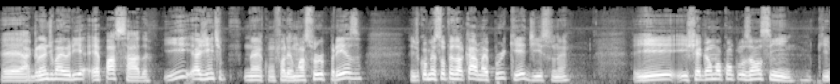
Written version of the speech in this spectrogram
é, a grande maioria é passada. E a gente, né, como falei, uma surpresa. A gente começou a pensar, cara, mas por que disso, né? E, e, chegamos à conclusão assim, que,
